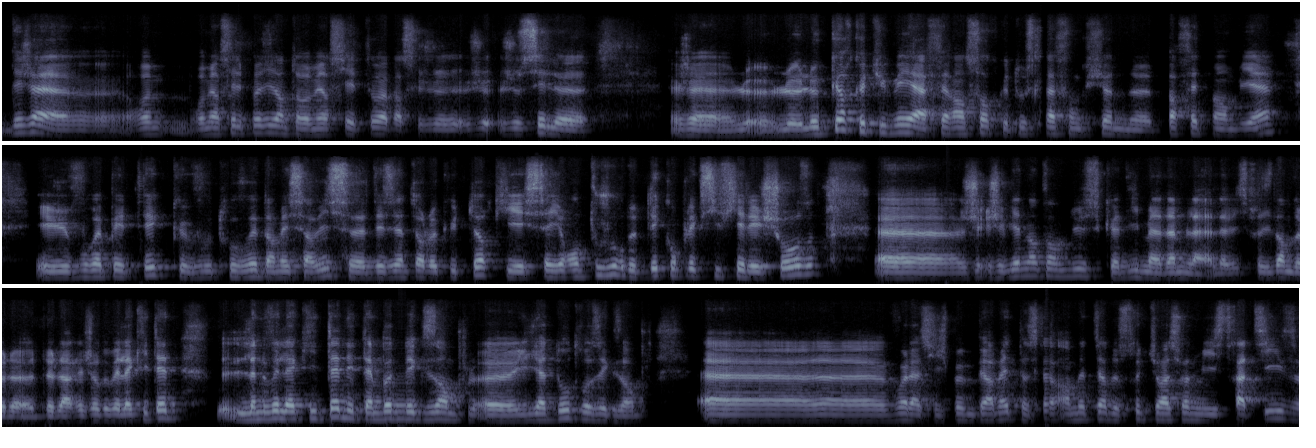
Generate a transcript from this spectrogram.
déjà remercier le président, te remercier toi, parce que je sais le, le, cœur que tu mets à faire en sorte que tout cela fonctionne parfaitement bien. Et je vous répéter que vous trouverez dans mes services des interlocuteurs qui essayeront toujours de décomplexifier les choses. Euh, j'ai bien entendu ce qu'a dit Madame la, vice-présidente de, la région Nouvelle-Aquitaine. La Nouvelle-Aquitaine est un bon exemple. Euh, il y a d'autres exemples. Euh, voilà, si je peux me permettre, parce qu'en matière de structuration administrative,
